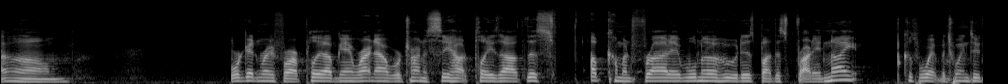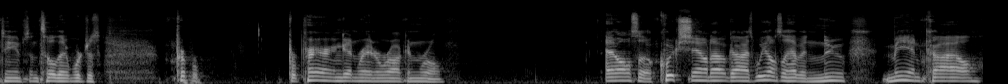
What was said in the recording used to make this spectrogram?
Um, we're getting ready for our playoff game right now. We're trying to see how it plays out this upcoming Friday. We'll know who it is by this Friday night because we're waiting between two teams. Until then, we're just pre- preparing, getting ready to rock and roll. And also, quick shout out, guys. We also have a new, me and Kyle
